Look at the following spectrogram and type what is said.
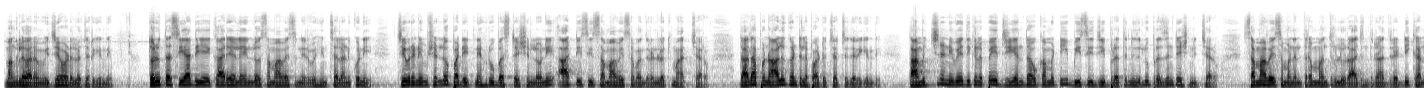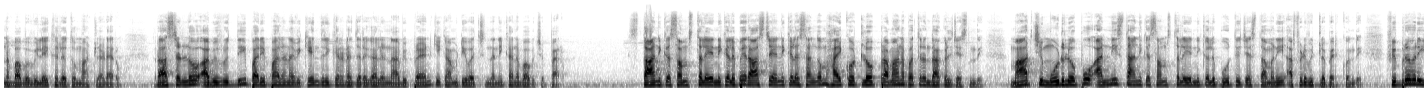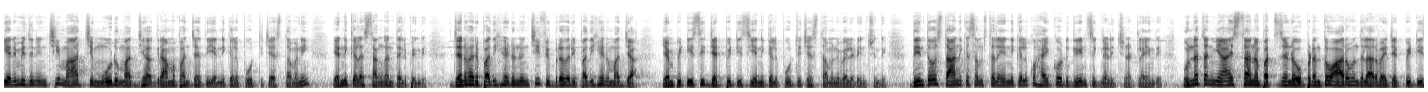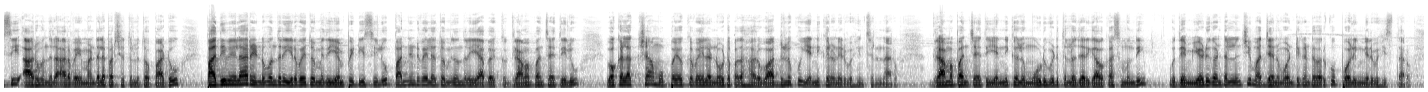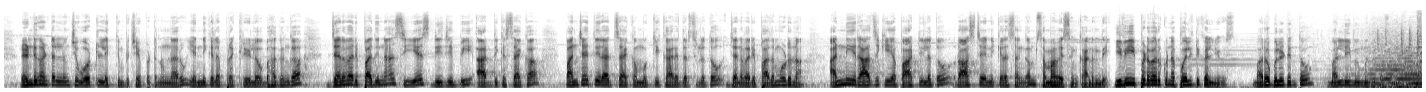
మంగళవారం విజయవాడలో జరిగింది. తొలుత సిఆర్డీఏ కార్యాలయంలో సమావేశం నిర్వహించాలనుకుని చివరి నిమిషంలో పండిట్ నెహ్రూ బస్ స్టేషన్లోని ఆర్టీసీ సమావేశ మందిరంలోకి మార్చారు. దాదాపు నాలుగు గంటల పాటు చర్చ జరిగింది. తామిచ్చిన నివేదికలపై G N Rao committee BCG ప్రతినిధులు ప్రజెంటేషన్ ఇచ్చారు. సమావేశం అనంతరం మంత్రులు రాజేంద్రనాథ్ రెడ్డి కన్నబాబు విలేకరులతో మాట్లాడారు. రాష్ట్రంలో అభివృద్ధి పరిపాలన వికేంద్రీకరణ జరగాలన్న అభిప్రాయానికి కమిటీ వచ్చిందని కన్నబాబు చెప్పారు. స్థానిక సంస్థల ఎన్నికలపై రాష్ట్ర ఎన్నికల సంఘం హైకోర్టులో ప్రమాణపత్రం దాఖలు చేసింది. మార్చి మూడులోపు అన్ని స్థానిక సంస్థల ఎన్నికలు పూర్తి చేస్తామని అఫిడవిట్లో పేర్కొంది. ఫిబ్రవరి ఎనిమిది నుంచి మార్చి మూడు మధ్య గ్రామ పంచాయతీ ఎన్నికలు పూర్తి చేస్తామని ఎన్నికల సంఘం తెలిపింది. జనవరి పదిహేడు నుంచి ఫిబ్రవరి పదిహేను మధ్య ఎంపీటీసీ జెడ్పీటీసీ ఎన్నికలు పూర్తి చేస్తామని వెల్లడించింది. దీంతో స్థానిక సంస్థల ఎన్నికలకు హైకోర్టు గ్రీన్ సిగ్నల్ ఇచ్చినట్లయింది. ఉన్నత న్యాయస్థానం పచ్చజెండా ఊపడంతో ఆరు వందల అరవై జెడ్పీటీసీ ఆరు వందల అరవై మండల పరిషత్తులతో పాటు పదివేల రెండు వందల ఇరవై తొమ్మిది ఎంపీటీసీలు పన్నెండు వేల తొమ్మిది వందల యాభై ఒక్క గ్రామ పంచాయతీలు ఒక లక్ష ముప్పై ఒక్క వేల నూట పదహారు వార్డులకు ఎన్నికలు నిర్వహించనున్నారు. గ్రామ పంచాయతీ ఎన్నికలు మూడు విడతల్లో జరిగే అవకాశం ఉంది. ఉదయం ఏడు గంటల నుంచి మధ్యాహ్నం ఒంటి గంట వరకు పోలింగ్ నిర్వహిస్తారు. రెండు గంటల నుంచి ఓట్ల లెక్కింపు చేపట్టనున్నారు. ఎన్నికల ప్రక్రియలో భాగంగా జనవరి పదిన సీఎస్ డీజీపీ ఆర్థిక శాఖ పంచాయతీరాజ్ శాఖ ముఖ్య కార్యదర్శులతో జనవరి పదమూడున అన్ని రాజకీయ పార్టీలతో రాష్ట్ర ఎన్నికల సంఘం సమావేశం కానుంది. ఇవి ఇప్పటివరకున్న పొలిటికల్ న్యూస్. మరో బులెటిన్తో మళ్ళీ మీ ముందుకు వస్తాం.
